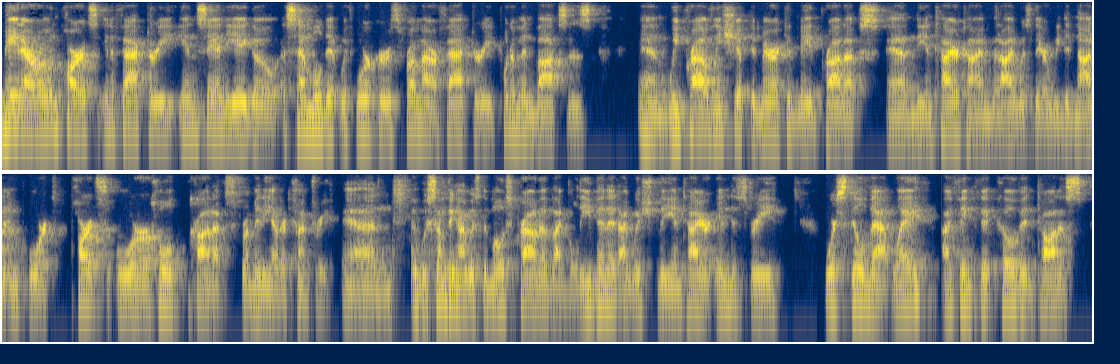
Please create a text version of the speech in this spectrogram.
made our own parts in a factory in San Diego, assembled it with workers from our factory, put them in boxes, and we proudly shipped American made products. And the entire time that I was there, we did not import parts or whole products from any other country. And it was something I was the most proud of. I believe in it. I wish the entire industry were still that way. I think that COVID taught us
